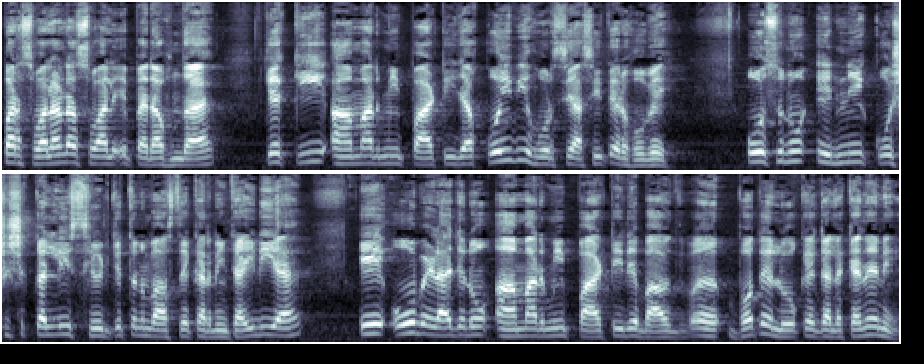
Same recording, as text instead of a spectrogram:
ਪਰ ਸਵਾਲਾਂ ਦਾ ਸਵਾਲ ਇਹ ਪੈਦਾ ਹੁੰਦਾ ਹੈ ਕਿ ਕੀ ਆਮ ਆਦਮੀ ਪਾਰਟੀ ਜਾਂ ਕੋਈ ਵੀ ਹੋਰ ਸਿਆਸੀ ਧਿਰ ਹੋਵੇ, ਉਸ ਨੂੰ ਇੰਨੀ ਕੋਸ਼ਿਸ਼ ਕੱਲੀ ਸੀਟ ਜਿੱਤਣ ਵਾਸਤੇ ਕਰਨੀ ਚਾਹੀਦੀ ਹੈ? ਇਹ ਉਹ ਵੇਲਾ ਜਦੋਂ ਆਮ ਆਦਮੀ ਪਾਰਟੀ ਦੇ ਬਾਵ- ਬਹੁਤੇ ਲੋਕ ਇਹ ਗੱਲ ਕਹਿੰਦੇ ਨੇ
